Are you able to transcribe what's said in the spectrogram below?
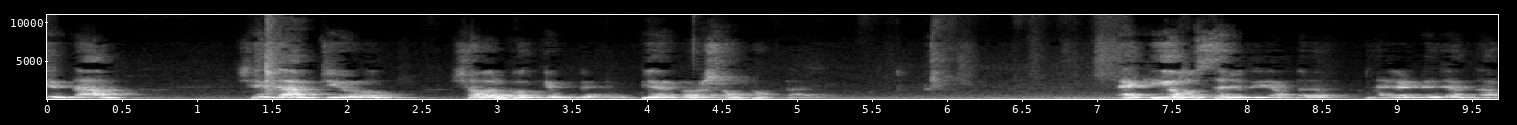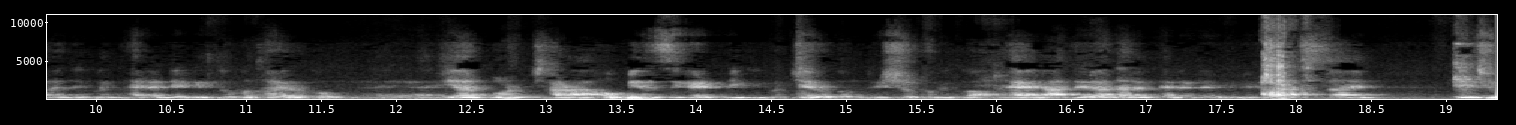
যে দাম, সেই দামটিও সবার পক্ষে বিয়ার করা সম্ভব না। একই অবস্থা যদি আপনারা থাইল্যান্ডে যান, তাহলে দেখবেন থাইল্যান্ডে কিন্তু কোথাও এরকম এয়ারপোর্ট ছাড়া ওপেন সিগারেট বিক্রি করছে এরকম দৃশ্য খুবই কম। হ্যাঁ রাতের আধারে থাইল্যান্ডের বিভিন্ন রাস্তায় কিছু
